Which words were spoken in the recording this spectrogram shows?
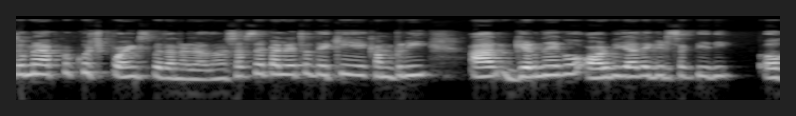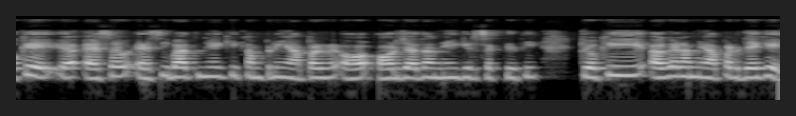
तो मैं आपको कुछ पॉइंट्स बताना चाहता हूँ। सबसे पहले तो देखिए, ये कंपनी गिरने को और भी ज़्यादा गिर सकती थी। ओके ऐसा ऐसी बात नहीं है कि कंपनी यहाँ पर और, ज़्यादा नहीं गिर सकती थी क्योंकि अगर हम यहाँ पर देखें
